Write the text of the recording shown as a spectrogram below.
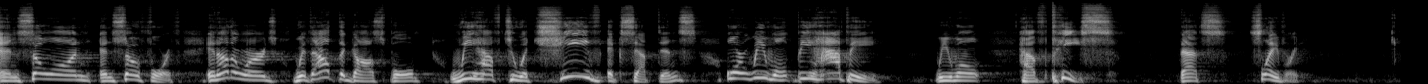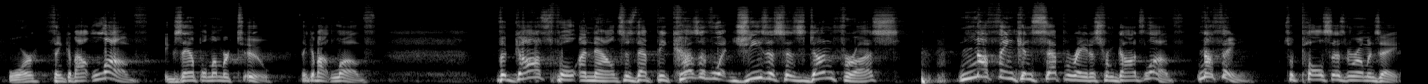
and so on and so forth. In other words, without the gospel, we have to achieve acceptance or we won't be happy. We won't have peace. That's slavery. Or think about love. Example number two. Think about love. The gospel announces that because of what Jesus has done for us, nothing can separate us from God's love. Nothing. That's what Paul says in Romans 8.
